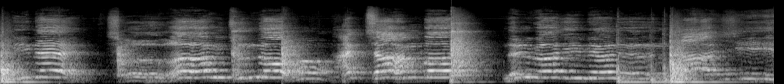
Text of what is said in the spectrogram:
니네. 처음 준도 아차 한번 늙어지면은 다시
